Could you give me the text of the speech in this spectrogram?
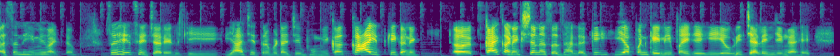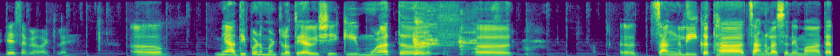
असं नेहमी वाटतं. सो हेच विचारेल की या चित्रपटाची भूमिका काय इतकी कनेक्ट काय कनेक्शन असं झालं की ही आपण केली पाहिजे ही एवढी चॅलेंजिंग आहे हे सगळं वाटलंय. मी आधी पण म्हटलं होतं याविषयी की मुळात चांगली कथा चांगला सिनेमा त्यात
